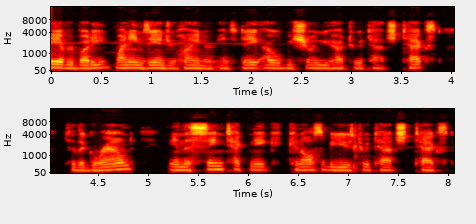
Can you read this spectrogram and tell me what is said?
Hey everybody, my name is Andrew Heiner and today I will be showing you how to attach text to the ground and the same technique can also be used to attach text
